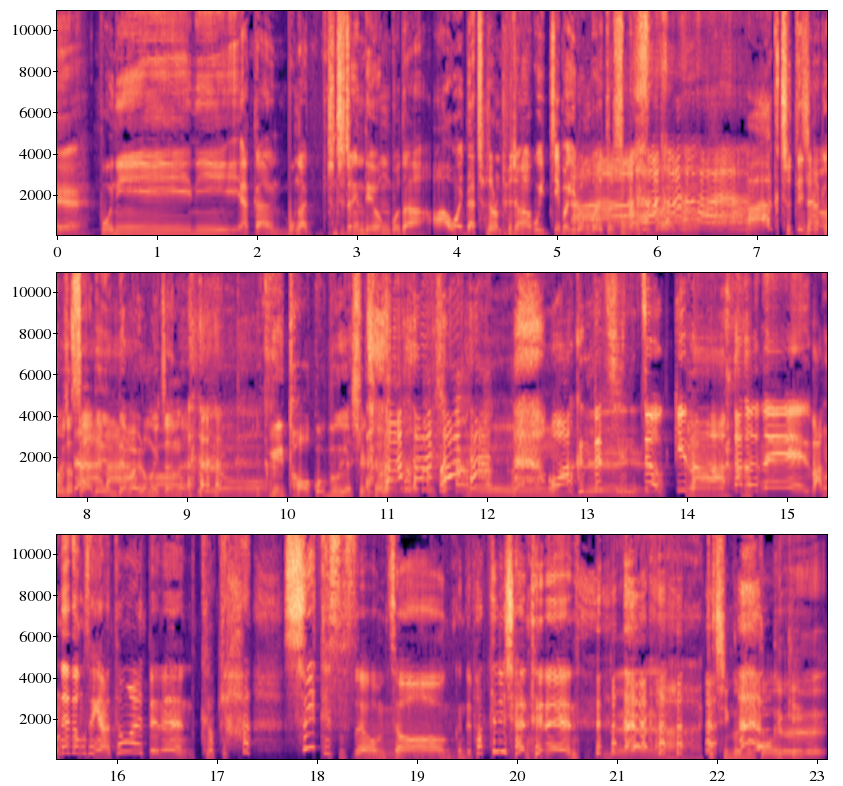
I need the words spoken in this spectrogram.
예. 본인이 약간 뭔가 전체적인 내용보다 아 왜 나 저런 표정하고 있지 막 이런 거에 더 신경 쓰더라고요. 아 저때 저렇게 웃었어야. 되는데 막 이런 거 있잖아요. 아, 그래요. 그게 더 꼴보기가 싫더라고요. 예, 예. 와, 근데 예, 진짜 예. 웃기다. 아까 전에 막내 동생이랑 통화할 때는 그렇게 하, 스윗했었어요, 엄청. 근데 파트리샤한테는 네. 아, 그 친구는 또 이렇게 그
